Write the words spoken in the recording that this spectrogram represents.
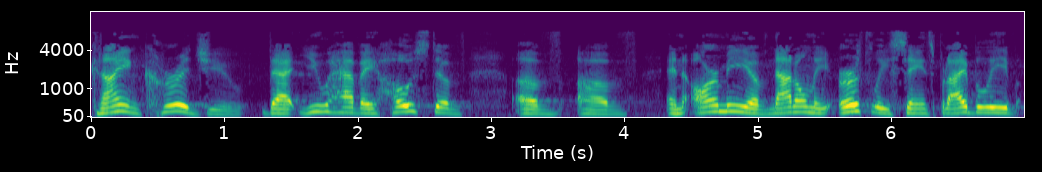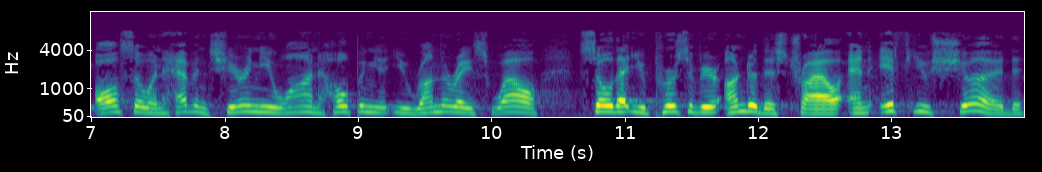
can I encourage you that you have a host of of of an army of not only earthly saints, but I believe also in heaven cheering you on, hoping that you run the race well so that you persevere under this trial. And if you should,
